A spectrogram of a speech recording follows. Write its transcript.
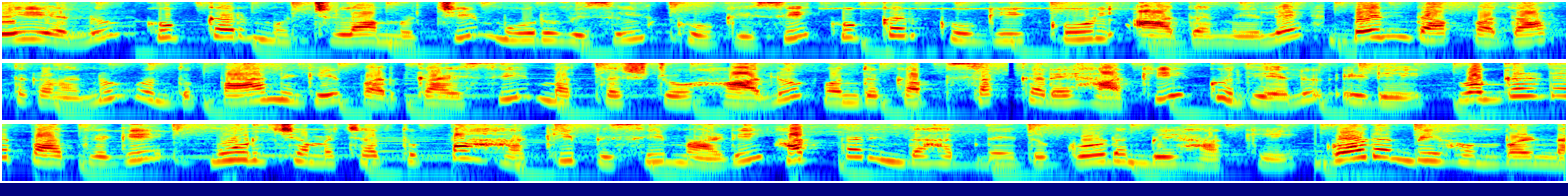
ಬೇಯಲು ಕುಕ್ಕರ್ ಮುಚ್ಚಳ ಮುಚ್ಚಿ ಮೂರು ವಿಸಿಲ್ ಕೂಗಿಸಿ, ಕುಕ್ಕರ್ ಕೂಗಿ ಕೂಲ್ ಆದ ಮೇಲೆ ಬೆಂದ ಪದಾರ್ಥಗಳನ್ನು ಒಂದು ಪ್ಯಾನ್ಗೆ ವರ್ಗಾಯಿಸಿ ಮತ್ತಷ್ಟು ಹಾಲು ಒಂದು ಕಪ್ ಸಕ್ಕರೆ ಹಾಕಿ ಕುದಿಯಲು ಇಡಿ. ಒಗ್ಗರಣೆ ಪಾತ್ರೆಗೆ ಮೂರು ಚಮಚ ತುಪ್ಪ ಹಾಕಿ ಬಿಸಿ ಮಾಡಿ ಹತ್ತರಿಂದ ಹದಿನೈದು ಗೋಡಂಬಿ ಹಾಕಿ. ಗೋಡಂಬಿ ಹೊಂಬಣ್ಣ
